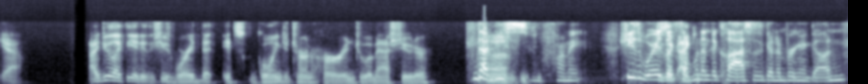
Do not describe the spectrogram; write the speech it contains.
Yeah, I do like the idea that she's worried that it's going to turn her into a mass shooter. That'd Um, be so funny. She's worried she's that like, I someone in the class is gonna bring a gun.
